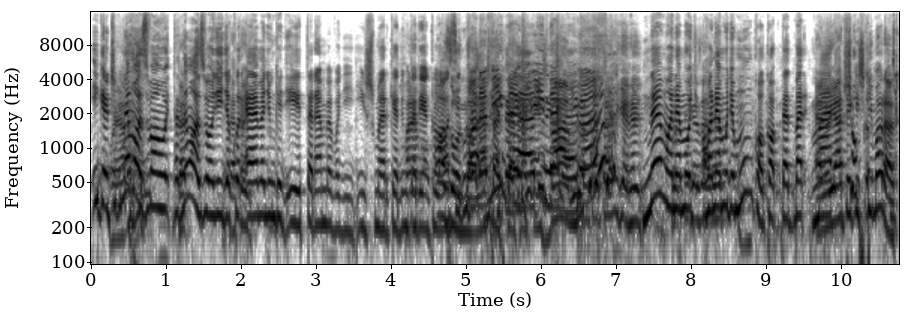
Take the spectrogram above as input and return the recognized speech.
igen, csak nem az van, hogy, tehát nem az van, hogy így tehát, akkor hogy- elmegyünk egy étterembe, vagy így ismerkedünk, tehát ilyen Azonnal klasszikus. hanem mindenki, mindenki. bám. Igen, hogy Nem, hanem hogy, igazából- hanem, hogy a munka kap, tehát már, már Előjáték sok, is kimaradt?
